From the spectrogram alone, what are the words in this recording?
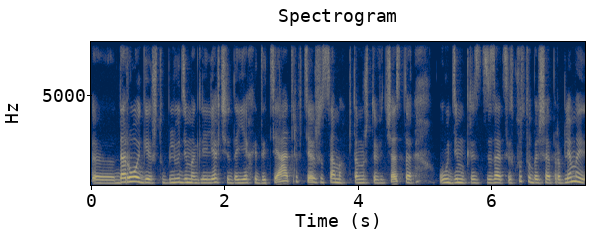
э, дороги, чтобы люди могли легче доехать до театров тех же самых, потому что ведь часто у демократизации искусства большая проблема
